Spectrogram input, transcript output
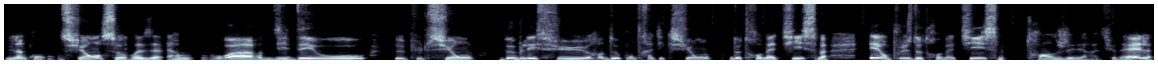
l'inconscient, ce réservoir d'idéaux, de pulsions, de blessures, de contradictions, de traumatismes, et en plus de traumatismes transgénérationnels,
